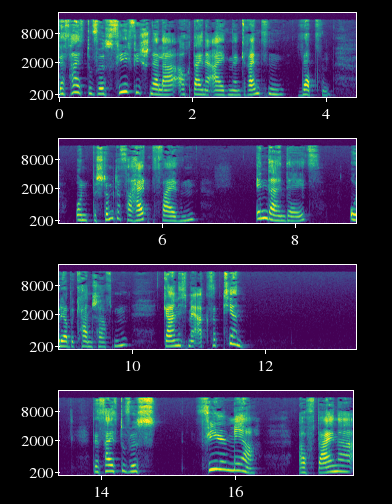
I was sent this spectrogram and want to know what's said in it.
Das heißt, du wirst viel, viel schneller auch deine eigenen Grenzen setzen und bestimmte Verhaltensweisen in deinen Dates oder Bekanntschaften gar nicht mehr akzeptieren. Das heißt, du wirst viel mehr auf deine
